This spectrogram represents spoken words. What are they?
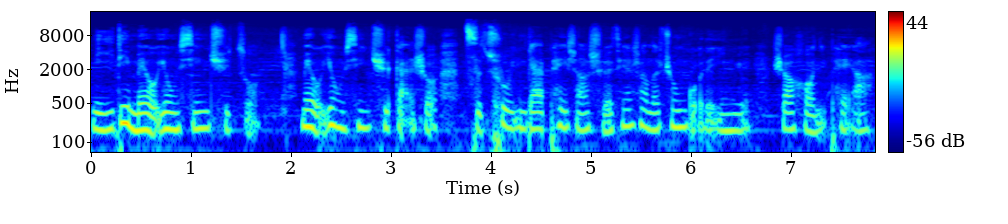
你一定没有用心去做，没有用心去感受，此处应该配上《舌尖上的中国》的音乐，稍后你配啊。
